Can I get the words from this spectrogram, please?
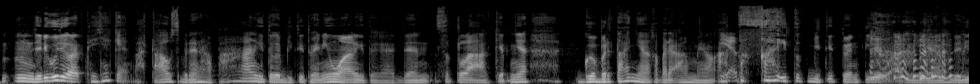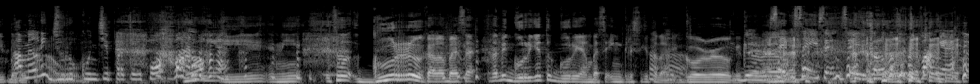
Mm, jadi gue juga kayaknya kayak nggak tahu sebenarnya apaan gitu ke BT21 gitu kan. Dan setelah akhirnya gue bertanya kepada Amel, Yes. apakah itu BT21 ya? Jadi baru Amel tahu. juru kunci perkepopan nih ya. Iya, ini itu guru kalau bahasa tapi gurunya tuh guru yang bahasa Inggris gitu loh, guru gitu Guru. ya. Sensei, sensei kalau bahasa Jepang ya.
